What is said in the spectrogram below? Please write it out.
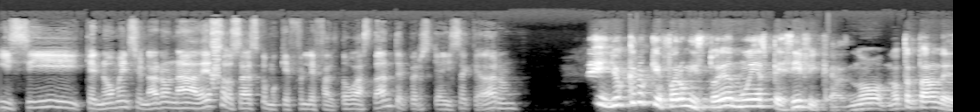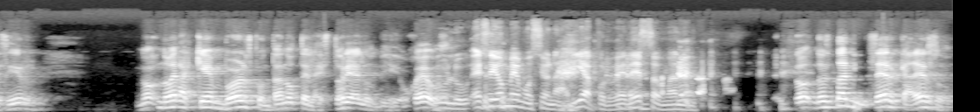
y sí, que no mencionaron nada de eso, o sea, es como que le faltó bastante, pero es que ahí se quedaron. Sí, yo creo que fueron historias muy específicas, no, no trataron de decir, no, no era Ken Burns contándote la historia de los videojuegos. Eso yo me emocionaría por ver eso, mano. No, no está ni cerca de eso,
